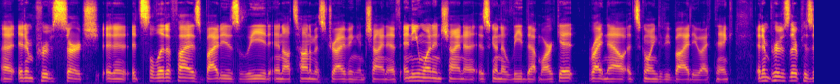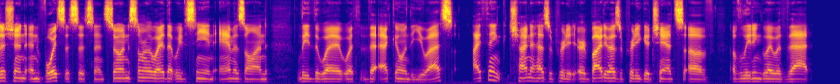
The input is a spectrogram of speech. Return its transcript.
Uh, it improves search. It, it solidifies Baidu's lead in autonomous driving in China. If anyone in China is going to lead that market, right now it's going to be Baidu, I think. It improves their position in voice assistance. So, in a similar way that we've seen Amazon lead the way with the Echo in the US, I think China has a pretty, or Baidu has a pretty good chance of, of leading the way with that.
